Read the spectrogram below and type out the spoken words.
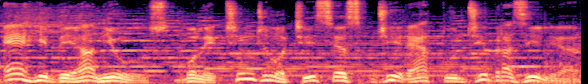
RBA News, Boletim de Notícias, direto de Brasília.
